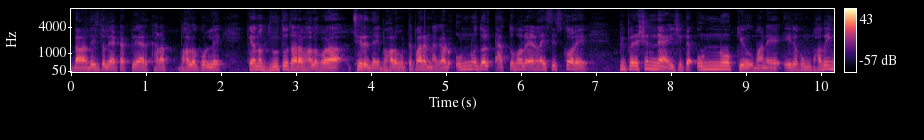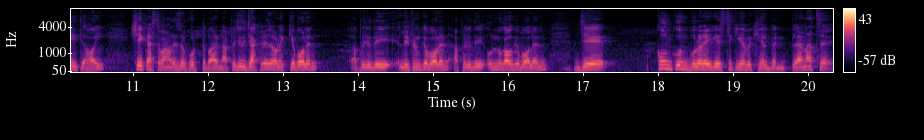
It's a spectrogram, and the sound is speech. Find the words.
বাংলাদেশ দলে একটা প্লেয়ার খারাপ ভালো করলে কেন দ্রুত তারা ভালো করা ছেড়ে দেয়, ভালো করতে পারে না? কারণ অন্য দল এত ভালো অ্যানালাইসিস করে প্রিপারেশন নেয়, সেটা অন্য কেউ মানে এরকমভাবেই নিতে হয়। সেই কাজটা বাংলাদেশ দল করতে পারে না। আপনি যদি জাকির আলী অনেককে বলেন, আপনি যদি লিটনকে বলেন, আপনি যদি অন্য কাউকে বলেন যে কোন কোন বোলার এগেনস্টে কীভাবে খেলবেন প্ল্যান আছে?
